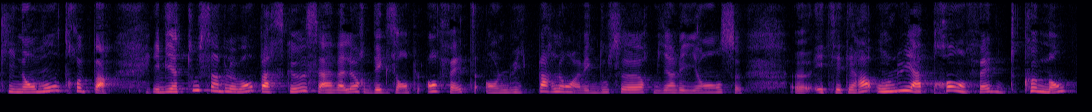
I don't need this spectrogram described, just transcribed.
qui n'en montre pas? Eh bien tout simplement parce que ça a valeur d'exemple. En fait, en lui parlant avec douceur, bienveillance, euh, etc., on lui apprend en fait comment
